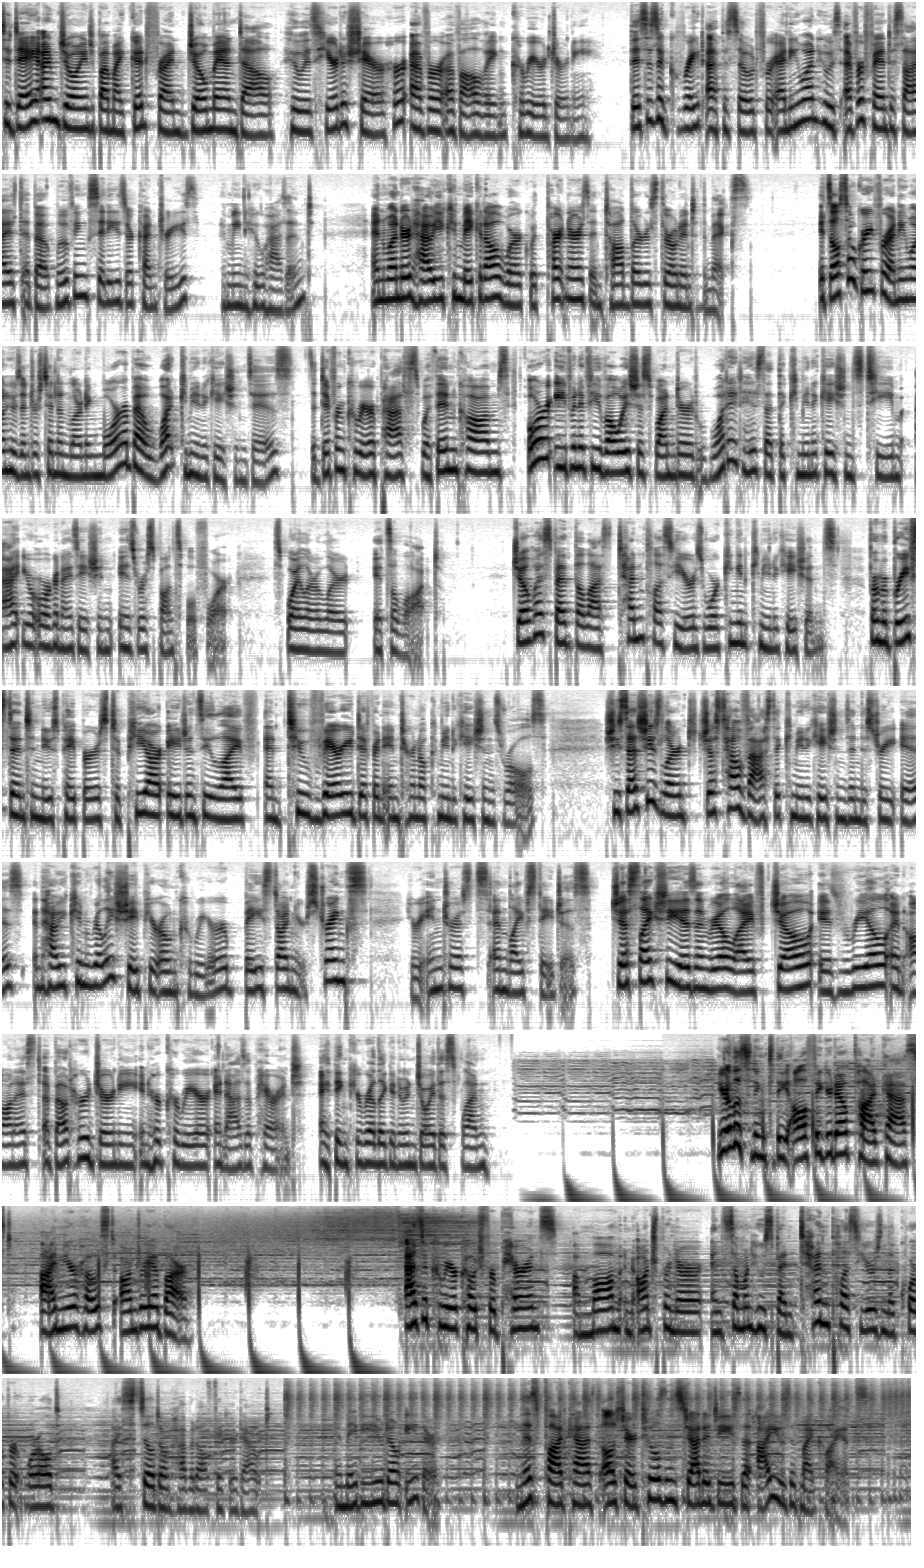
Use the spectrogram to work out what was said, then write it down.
Today, I'm joined by my good friend Jo Mandel, who is here to share her ever evolving career journey. This is a great episode for anyone who has ever fantasized about moving cities or countries. I mean, who hasn't? And wondered how you can make it all work with partners and toddlers thrown into the mix. It's also great for anyone who's interested in learning more about what communications is, the different career paths within comms, or even if you've always just wondered what it is that the communications team at your organization is responsible for. Spoiler alert, it's a lot. Jo has spent the last 10 plus years working in communications, from a brief stint in newspapers to PR agency life and two very different internal communications roles. She says she's learned just how vast the communications industry is and how you can really shape your own career based on your strengths, your interests, and life stages. Just like she is in real life, Jo is real and honest about her journey in her career and as a parent. I think you're really going to enjoy this one. You're listening to the All Figured Out podcast. I'm your host, Andrea Barr. As a career coach for parents, a mom, an entrepreneur, and someone who spent 10 plus years in the corporate world, I still don't have it all figured out. And maybe you don't either. In this podcast, I'll share tools and strategies that I use with my clients.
